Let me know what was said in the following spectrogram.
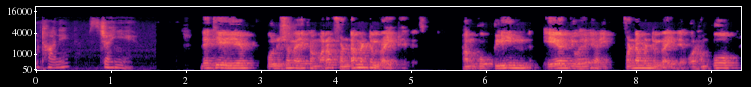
उठाने चाहिए? देखिए, ये पोल्यूशन एक हमारा फंडामेंटल राइट है हमको क्लीन एयर जो है एक फंडामेंटल राइट है। और हमको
